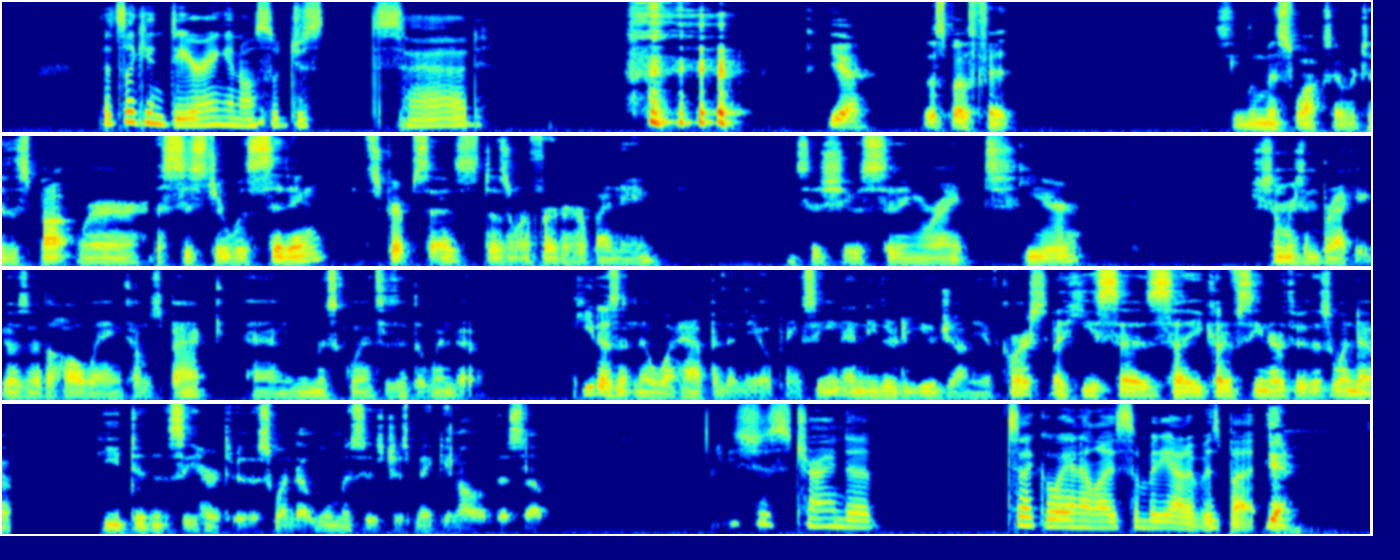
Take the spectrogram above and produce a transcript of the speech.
that's like endearing and also just sad. yeah, those both fit. So Loomis walks over to the spot where the sister was sitting. The script says, doesn't refer to her by name. He says she was sitting right here. For some reason, Brackett goes into the hallway and comes back, and Loomis glances at the window. He doesn't know what happened in the opening scene, and neither do you, Johnie, of course, but he says uh, he could have seen her through this window. He didn't see her through this window. Loomis is just making all of this up. He's just trying to psychoanalyze somebody out of his butt. Yeah,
